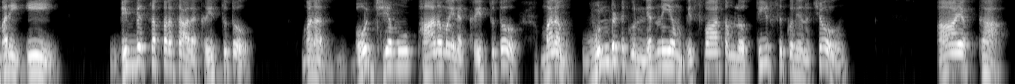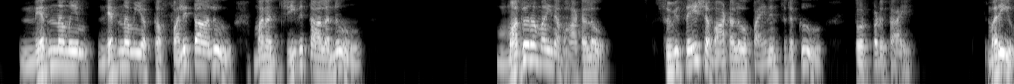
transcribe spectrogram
మరి ఈ దివ్య సప్రసాద క్రీస్తుతో మన భోజ్యము పానమైన క్రీస్తుతో మనం ఉండుటకు నిర్ణయం విశ్వాసంలో తీసుకునేనుచో ఆ యొక్క నిర్ణయం నిర్ణయం యొక్క ఫలితాలు మన జీవితాలను మధురమైన బాటలో సువిశేష బాటలో పయనించుటకు తోడ్పడుతాయి. మరియు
